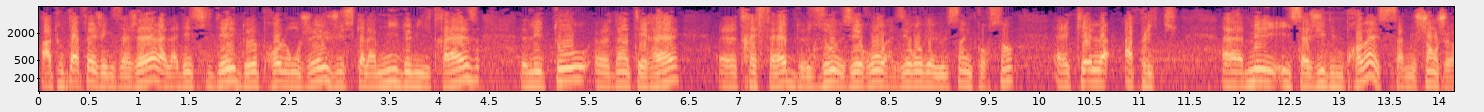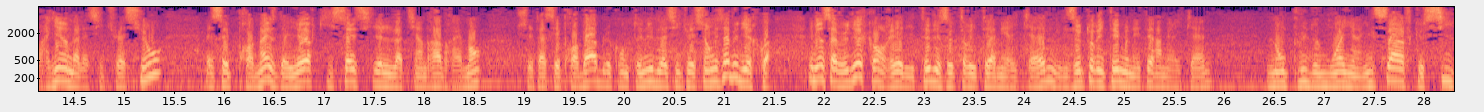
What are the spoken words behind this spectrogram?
pas tout à fait, j'exagère, elle a décidé de prolonger jusqu'à la mi-2013 les taux euh, d'intérêt euh, très faibles de 0 à 0,5% euh, qu'elle applique. mais il s'agit d'une promesse, ça ne change rien à la situation. Et cette promesse, d'ailleurs, qui sait si elle la tiendra vraiment C'est assez probable compte tenu de la situation. Mais ça veut dire quoi? Eh bien, ça veut dire qu'en réalité, les autorités américaines, les autorités monétaires américaines, n'ont plus de moyens. Ils savent que si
